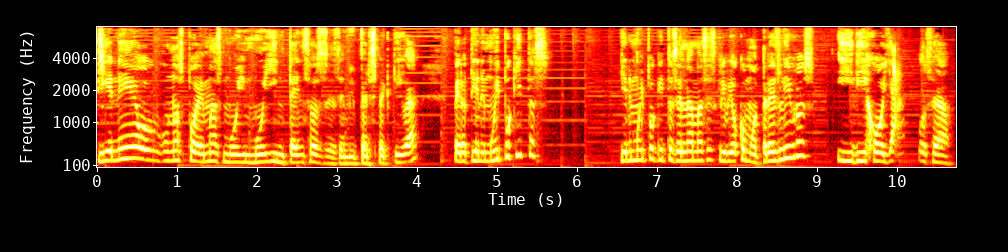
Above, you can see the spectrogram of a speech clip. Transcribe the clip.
tiene unos poemas muy, muy intensos desde mi perspectiva, pero tiene muy poquitos. Tiene muy poquitos, él nada más escribió como tres libros y dijo ya, o sea,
